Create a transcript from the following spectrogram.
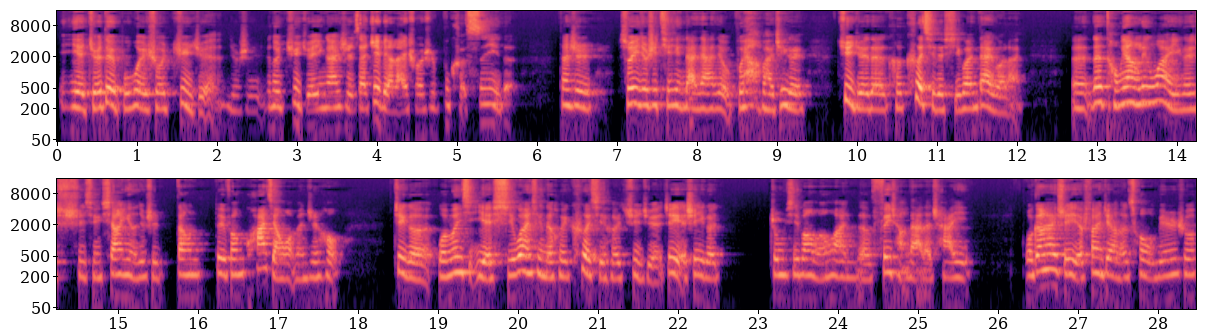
也绝对不会说拒绝。就是那个拒绝，应该是在这边来说是不可思议的。但是，所以就是提醒大家，就不要把这个拒绝的和客气的习惯带过来。呃，那同样，另外一个事情相应的就是，当对方夸奖我们之后，这个我们也习惯性的会客气和拒绝，这也是一个中西方文化的非常大的差异。我刚开始也犯这样的错误，别人说：“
